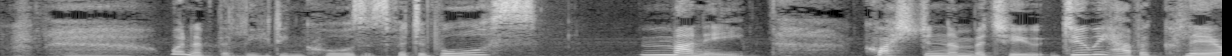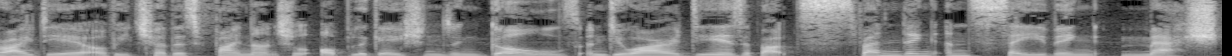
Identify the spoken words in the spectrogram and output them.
one of the leading causes for divorce money. Question number two Do we have a clear idea of each other's financial obligations and goals? And do our ideas about spending and saving mesh?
